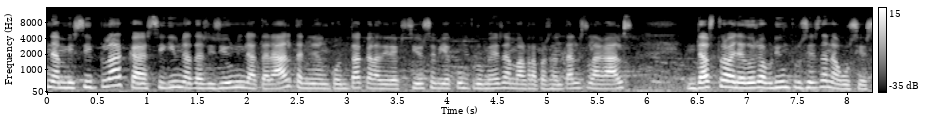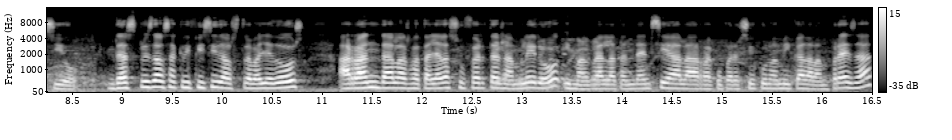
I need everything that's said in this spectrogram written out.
inadmissible que sigui una decisió unilateral, tenint en compte que la direcció s'havia compromès amb els representants legals dels treballadors a obrir un procés de negociació. Després del sacrifici dels treballadors, arran de les retallades sofertes amb l'ERO i malgrat la tendència a la recuperació econòmica de l'empresa,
